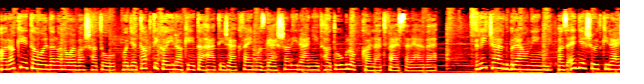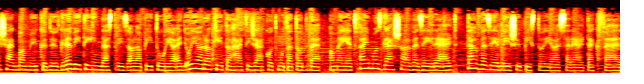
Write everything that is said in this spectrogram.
A rakéta oldalon olvasható, hogy a taktikai rakéta hátizsák fejmozgással irányítható blokkal lett felszerelve. Richard Browning, az Egyesült Királyságban működő Gravity Industries alapítója egy olyan rakétahátizsákot mutatott be, amelyet fejmozgással vezérelt, távvezérlésű pisztolyjal szereltek fel.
